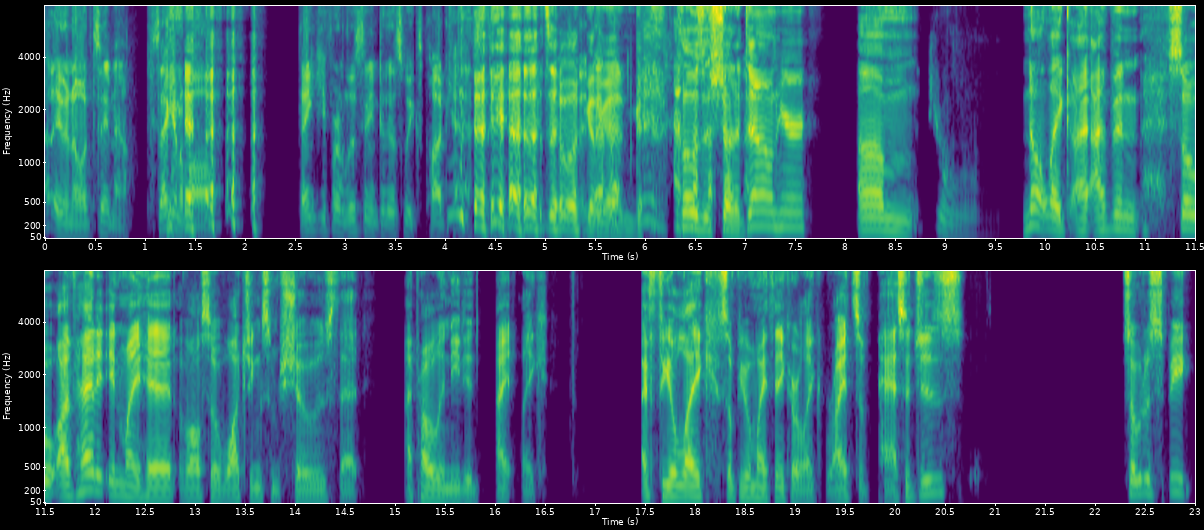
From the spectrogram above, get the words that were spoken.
I don't even know what to say now. Second of all, thank you for listening to this week's podcast. yeah, that's it. We're gonna go ahead and go- close it, shut it down here. Um, no, like I, I've been so I've had it in my head of also watching some shows that I probably needed. I like. I feel like some people might think are like rites of passages, so to speak.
